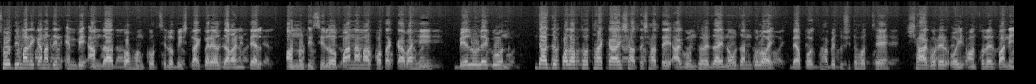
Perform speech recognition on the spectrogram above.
সৌদি মালিকানাধীন এমবি আমজাদ বহন করছিল বিশ লাখ ব্যারেল জ্বালানি তেল। অন্যটি ছিল পানামার পতাকাবাহী বেলুলেগুন দাহ্য পদার্থ থাকায় সাথে সাথে আগুন ধরে যায় নৌযানগুলোয়। ব্যাপকভাবে দূষিত হচ্ছে সাগরের ওই অঞ্চলের পানি।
